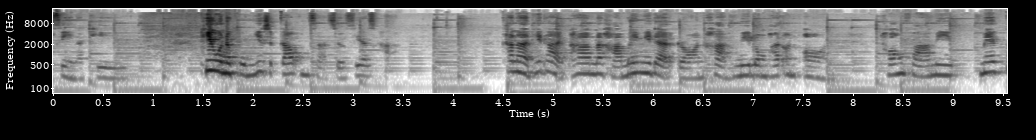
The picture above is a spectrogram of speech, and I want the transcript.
14 นาที ที่อุณหภูมิ 29 องศาเซลเซียสค่ะ ขณะที่ถ่ายภาพนะคะ ไม่มีแดดร้อนค่ะ มีลมพัดอ่อนๆ ท้องฟ้ามีเมฆป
